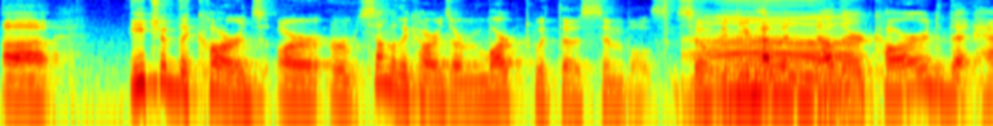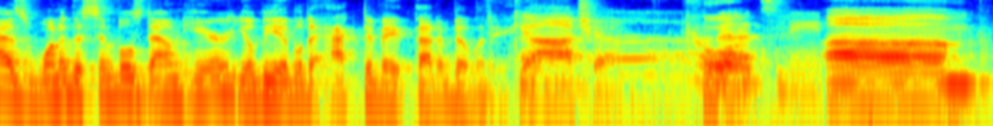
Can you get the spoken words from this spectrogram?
Uh, each of the cards are, or some of the cards are marked with those symbols. So if you have Ah. another card that has one of the symbols down here, you'll be able to activate that ability. Gotcha. Oh, Cool. that's neat. Um,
